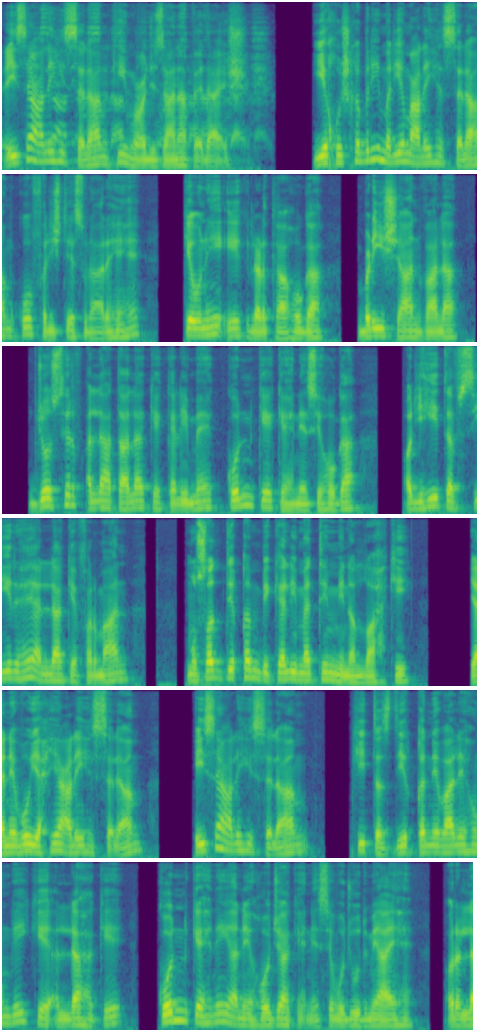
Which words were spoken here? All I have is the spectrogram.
عیسیٰ علیہ السلام کی معجزانہ پیدائش۔ یہ خوشخبری مریم علیہ السلام کو فرشتے سنا رہے ہیں کہ انہیں ایک لڑکا ہوگا، بڑی شان والا، جو صرف اللہ تعالیٰ کے کلمے کن کے کہنے سے ہوگا۔ اور یہی تفسیر ہے اللہ کے فرمان مصدقم بکلمت من اللہ کی۔ یعنی وہ یحییٰ علیہ السلام، عیسیٰ علیہ السلام کی تصدیق کرنے والے ہوں گے کہ اللہ کے کن کہنے یعنی ہو جا کہنے سے وجود میں آئے ہیں اور اللہ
